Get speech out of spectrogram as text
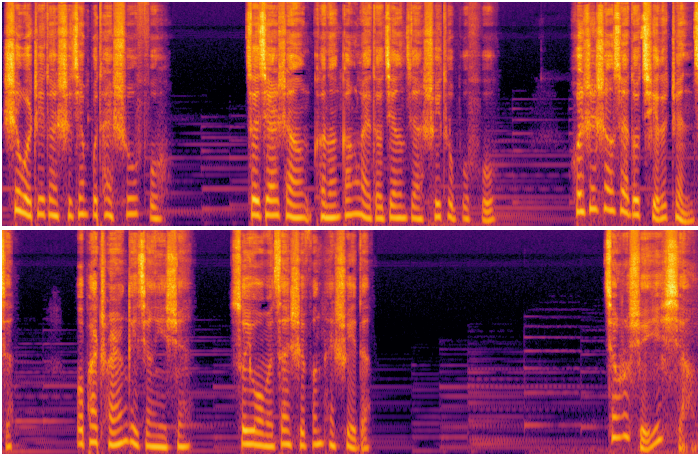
是我这段时间不太舒服，再加上可能刚来到江家，水土不服，浑身上下都起了疹子，我怕传染给江逸轩，所以我们暂时分开睡的。江如雪一想，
